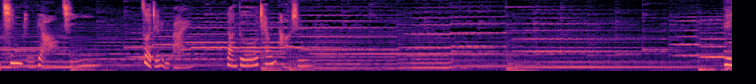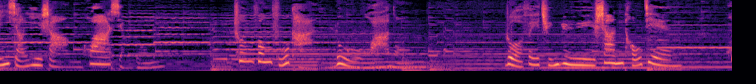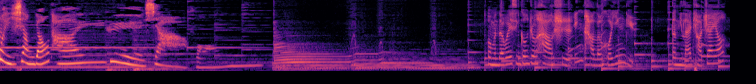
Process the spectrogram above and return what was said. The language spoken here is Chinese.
《清平调·其一》，作者李白，朗读 Cherry 老师。云想衣裳花想容，春风拂槛露华浓。若非群玉山头见，会向瑶台月下逢。我们的微信公众号是“樱桃乐活英语”，等你来挑战哟。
